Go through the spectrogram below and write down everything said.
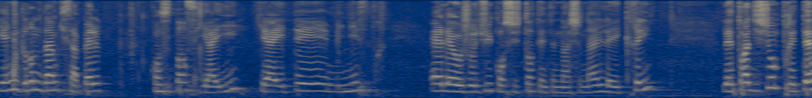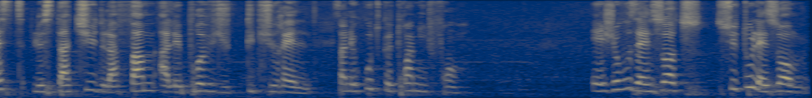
Il y a une grande dame qui s'appelle Constance Yahi, qui a été ministre. Elle est aujourd'hui consultante internationale. Elle a écrit Les traditions prétestent le statut de la femme à l'épreuve du culturel. Ça ne coûte que 3 000 francs. Et je vous exhorte, surtout les hommes,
